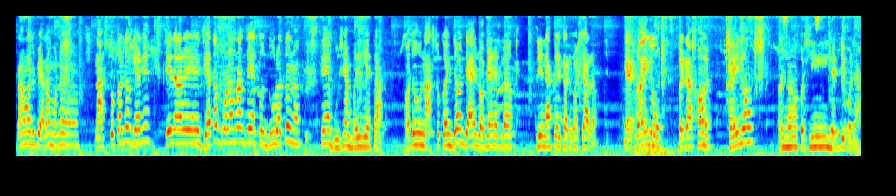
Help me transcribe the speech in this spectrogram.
ના હોય પહેલાં મને નાસ્તો કરતો ઘેરે. તે તારે જ્યાં તા બોલામણા તે તો દૂર હતું ને, તે ભૂસ્યા મરી ગયા હતા હવે તો નાસ્તો કરીને જાઉં ત્યાં લોબ્યાને એટલે પ્લે ના કરી, તારું ઘર ચાલે. તો આવી જાઉં ફટાફટ ખાઈ લઉં અને પછી હેડે બધા.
